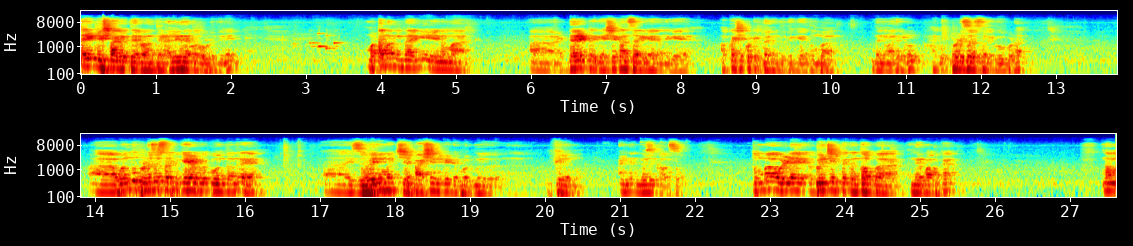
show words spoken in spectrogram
ಟೈಟ್ಲ್ ಇಷ್ಟ ಆಗುತ್ತೆ ಅಲ್ವಾ ಅಂತೇಳಿ ಅಲ್ಲಿಂದ ತಗೊಬಿಡ್ತೀನಿ ಮೊಟ್ಟ ಮೊದಲನೇದಾಗಿ ನಮ್ಮ ಡೈರೆಕ್ಟರ್ಗೆ ಶ್ರೀಕಾಂತ್ ಸರ್ಗೆ ನನಗೆ ಅವಕಾಶ ಕೊಟ್ಟಿರ್ತಕ್ಕಂಥದ್ದಕ್ಕೆ ತುಂಬ ಧನ್ಯವಾದಗಳು. ಹಾಗೂ ಪ್ರೊಡ್ಯೂಸರ್ ಸರ್ಗೂ ಕೂಡ. ಒಂದು ಪ್ರೊಡ್ಯೂಸರ್ ಸರ್ ಬಗ್ಗೆ ಹೇಳಬೇಕು ಅಂತಂದರೆ is very much passionated about film and music also ತುಂಬ ಒಳ್ಳೆ ಅಭಿರುಚಿ ಇರ್ತಕ್ಕಂಥ ಒಬ್ಬ ನಿರ್ಮಾಪಕ. ನಮ್ಮ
